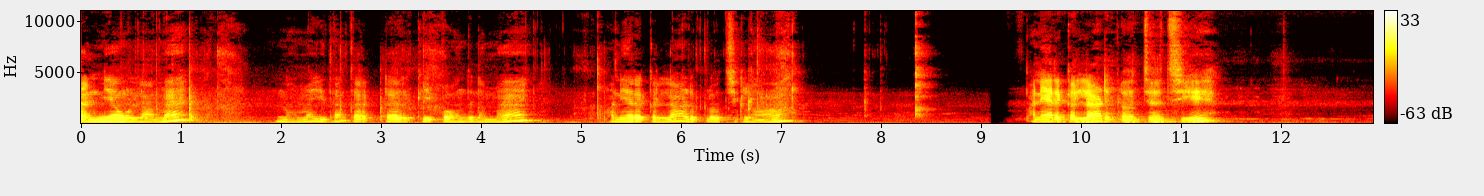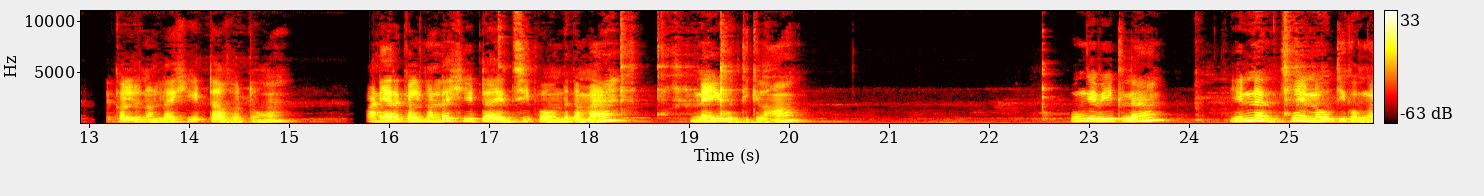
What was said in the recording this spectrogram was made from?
தண்ணியாகவும் இல்லாமல் நம்ம இதுதான் கரெக்டாக இருக்குது இப்போ வந்து நம்ம பணியாரக்கல்லாம் அடுப்பில் வச்சுக்கலாம். பணியாரக்கல்ல அடுப்பில் வச்சாச்சு. கல் நல்லா ஹீட் ஆகட்டும். பணியாரக்கல் நல்லா ஹீட் ஆயிடுச்சு இப்போ வந்து நம்ம நெய் ஊற்றிக்கலாம் உங்கள் வீட்டில் எண்ணெய் இருந்துச்சுன்னா எண்ணெய் ஊற்றிக்கோங்க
